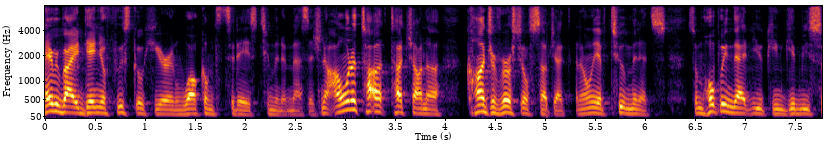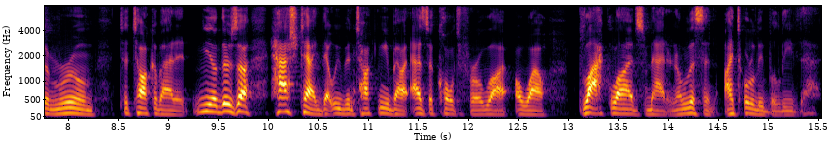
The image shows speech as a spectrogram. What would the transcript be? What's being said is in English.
Hey, everybody, Daniel Fusco here, and welcome to today's two minute message. Now, I want to touch on a controversial subject, and I only have two minutes, so I'm hoping that you can give me some room to talk about it. You know, there's a hashtag that we've been talking about as a culture for a while, a while Black Lives Matter. Now, listen, I totally believe that.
